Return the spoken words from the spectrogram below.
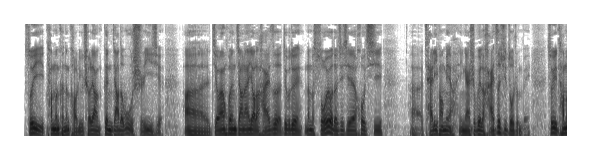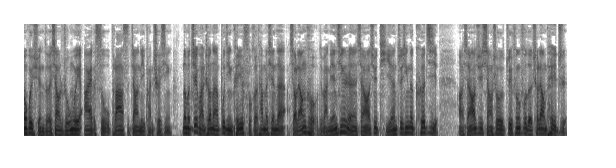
所以他们可能考虑车辆更加的务实一些啊。结完婚，将来要了孩子，对不对？那么所有的这些后期。呃，财力方面啊，应该是为了孩子去做准备，所以他们会选择像荣威 RX 五 Plus 这样的一款车型。那么这款车呢，不仅可以符合他们现在小两口，对吧？年轻人想要去体验最新的科技。啊，想要去享受最丰富的车辆配置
